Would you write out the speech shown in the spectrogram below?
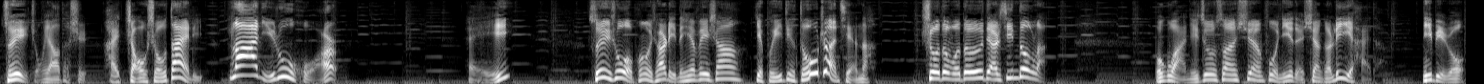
最重要的是，还招收代理，拉你入伙儿。哎，所以说我朋友圈里那些微商也不一定都赚钱呢，说的我都有点心动了。不过啊，你就算炫富，你也得炫个厉害的。你比如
